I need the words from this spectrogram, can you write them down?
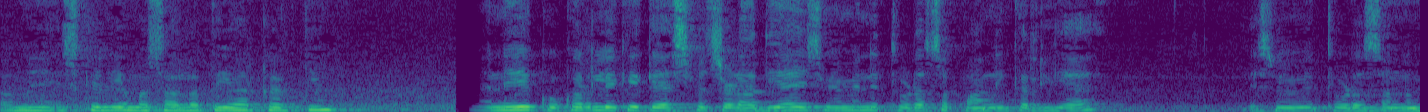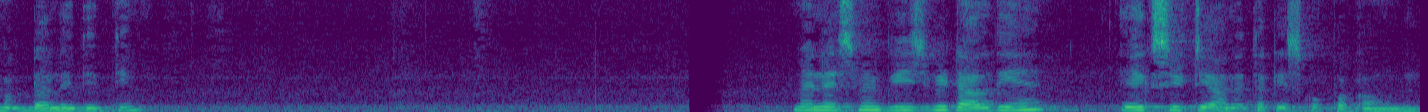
अब मैं इसके लिए मसाला तैयार करती हूँ। मैंने ये कुकर लेके गैस पर चढ़ा दिया है। इसमें मैंने थोड़ा सा पानी कर लिया है। इसमें मैं थोड़ा सा नमक डाले देती हूँ। मैंने इसमें बीज भी डाल दिए हैं। एक सीटी आने तक इसको पकाऊँगी।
